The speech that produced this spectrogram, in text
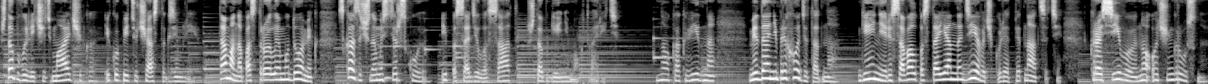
чтобы вылечить мальчика и купить участок земли. Там она построила ему домик, сказочную мастерскую, и посадила сад, чтоб гений мог творить. Но, как видно, беда не приходит одна. Гений рисовал постоянно девочку лет 15, красивую, но очень грустную.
